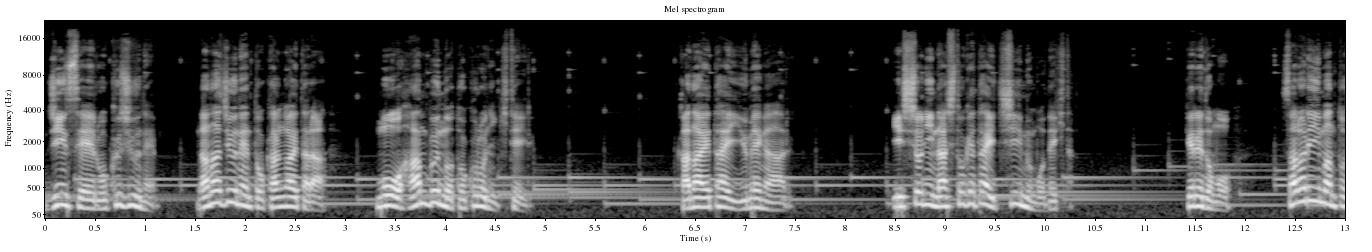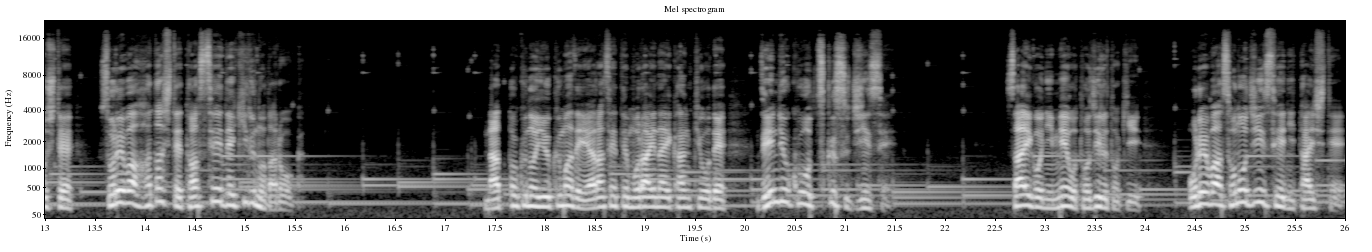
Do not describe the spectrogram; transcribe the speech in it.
人生60年70年と考えたらもう半分のところに来ている。叶えたい夢がある。一緒に成し遂げたいチームもできた。けれどもサラリーマンとしてそれは果たして達成できるのだろうか？納得のゆくまでやらせてもらえない環境で全力を尽くす人生。最後に目を閉じる時俺はその人生に対して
